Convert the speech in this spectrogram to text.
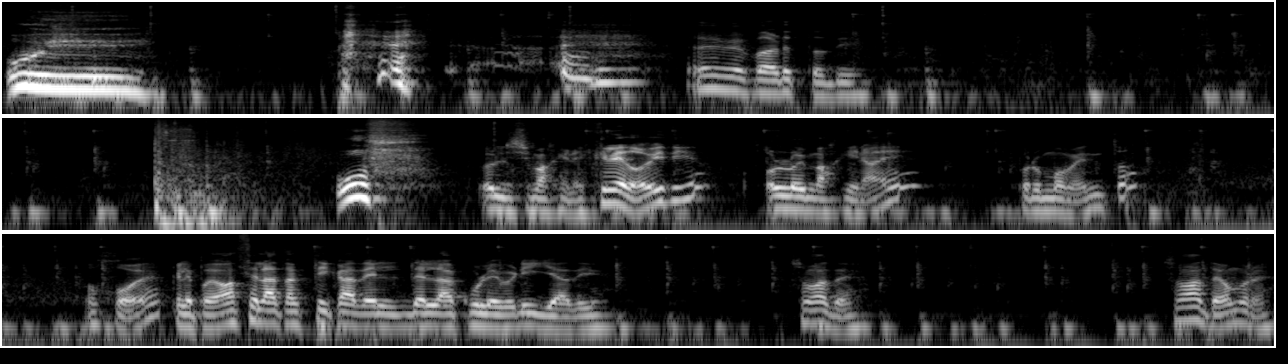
¡Uy! Ay, me parto, tío Uf, ¿os imagináis que le doy, tío? ¿Os lo imagináis? Por un momento. Ojo, eh, que le podemos hacer la táctica de la culebrilla, tío. Sómate Sómate, hombre.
